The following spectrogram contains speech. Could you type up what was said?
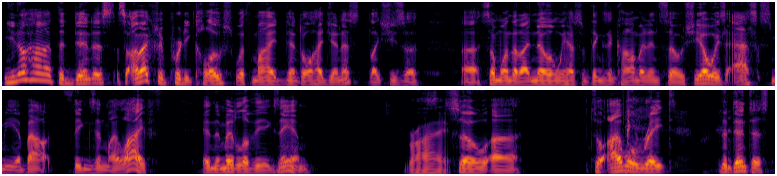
you know how at the dentist, so I'm actually pretty close with my dental hygienist. Like she's a uh, someone that I know, and we have some things in common. And so she always asks me about things in my life in the middle of the exam. Right. So, uh, so I will rate the dentist.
